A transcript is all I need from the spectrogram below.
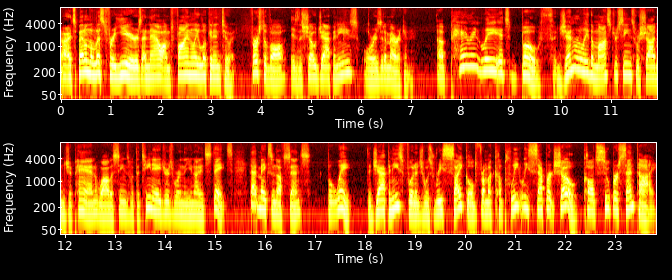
All right, it's been on the list for years, and now I'm finally looking into it. First of all, is the show Japanese or is it American? Apparently, it's both. Generally, the monster scenes were shot in Japan, while the scenes with the teenagers were in the United States. That makes enough sense. But wait, the Japanese footage was recycled from a completely separate show called Super Sentai.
